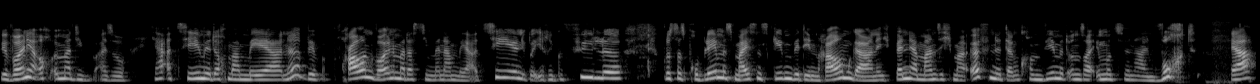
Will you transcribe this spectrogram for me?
Wir wollen ja auch immer die, also ja, erzähl mir doch mal mehr. Ne? Wir Frauen wollen immer, dass die Männer mehr erzählen über ihre Gefühle. Bloß das Problem ist, meistens geben wir den Raum gar nicht. Wenn der Mann sich mal öffnet, dann kommen wir mit unserer emotionalen Wucht, ja.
